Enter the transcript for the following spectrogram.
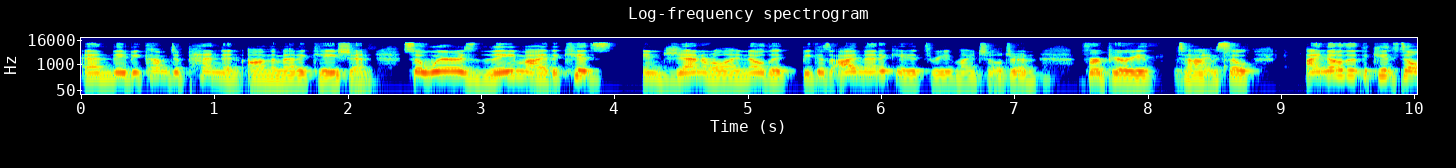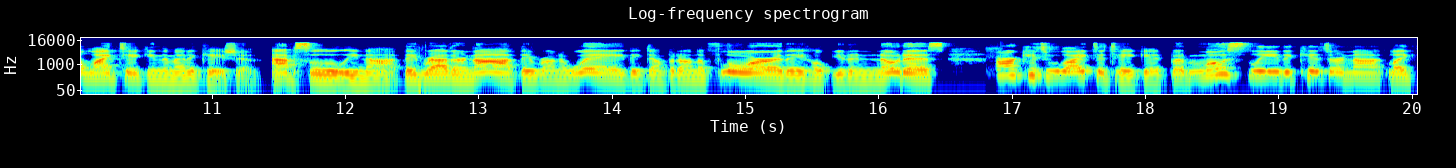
and they become dependent on the medication. So whereas they might, the kids in general, I know that because I medicated three of my children for a period of time. So I know that the kids don't like taking the medication. Absolutely not. They'd rather not. They run away, they dump it on the floor, they hope you didn't notice are kids who like to take it, but mostly the kids are not like,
